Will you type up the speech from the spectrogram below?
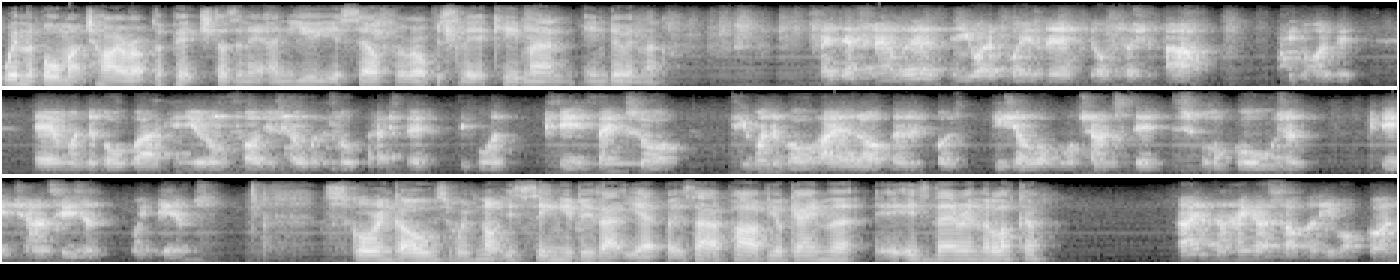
win the ball much higher up the pitch, doesn't it? And you yourself are obviously a key man in doing that. I definitely. You want to play in the, the opposition half. If you don't want to be, um, win the ball back in your own third, you've still got the full pitch to, to go and create things. So if you win the ball higher up, then it gives you a lot more chance to, to score goals and create chances and win games scoring goals. We've not seen you do that yet, but is that a part of your game that is there in the locker? I, I think that's something that you work on.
